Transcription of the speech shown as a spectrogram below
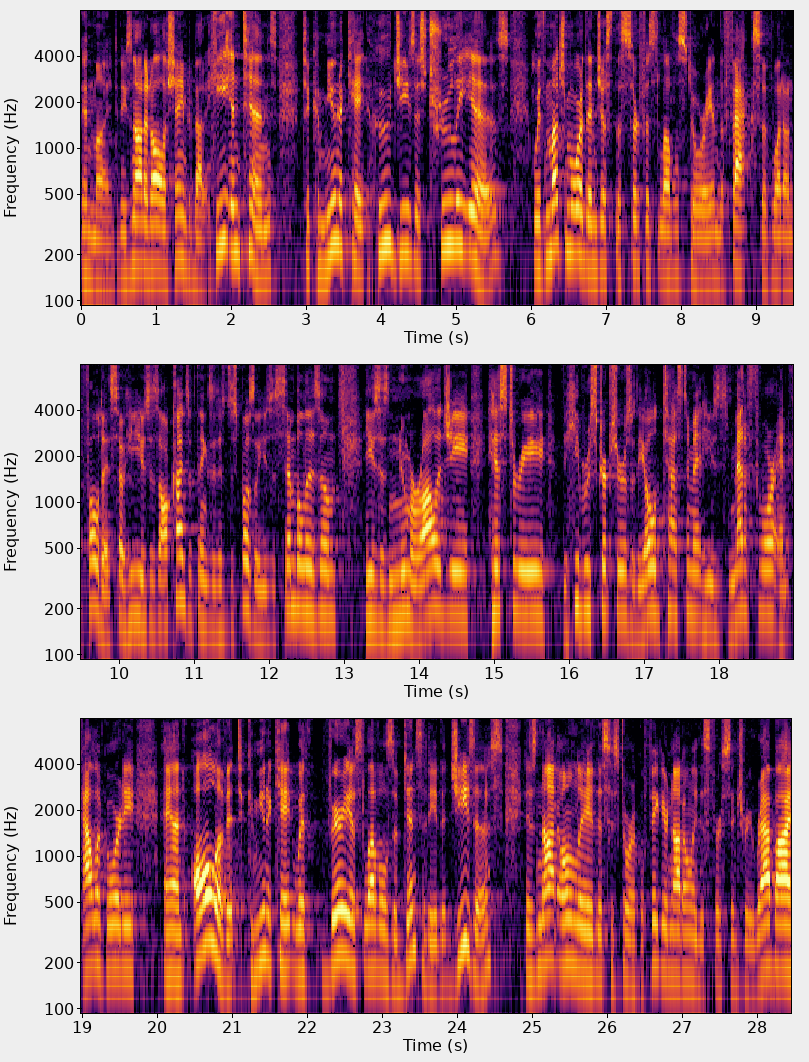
in mind, and he's not at all ashamed about it. He intends to communicate who Jesus truly is with much more than just the surface level story and the facts of what unfolded. So he uses all kinds of things at his disposal. He uses symbolism, he uses numerology, history, the Hebrew scriptures or the Old Testament, he uses metaphor and allegory, and all of it to communicate with various levels of density that Jesus is not only this historical figure, not only this first century rabbi,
